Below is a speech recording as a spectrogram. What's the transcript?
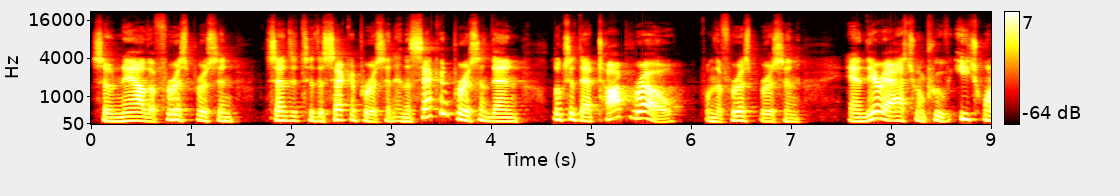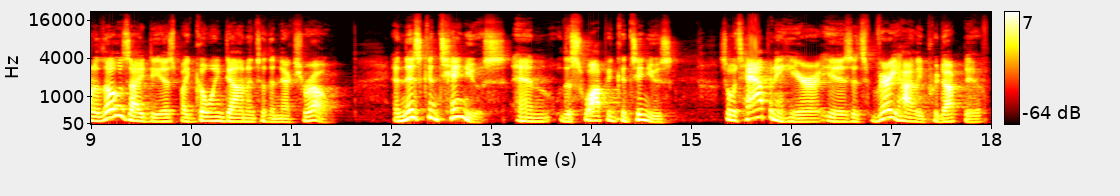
So now the first person sends it to the second person, and the second person then looks at that top row from the first person, and they're asked to improve each one of those ideas by going down into the next row. And this continues, and the swapping continues. So what's happening here is it's very highly productive.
